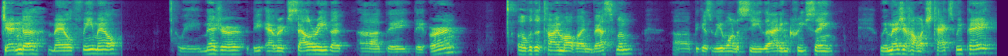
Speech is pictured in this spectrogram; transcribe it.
gender, male, female. We measure the average salary that uh, they, they earn over the time of investment uh, because we want to see that increasing. We measure how much tax we pay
